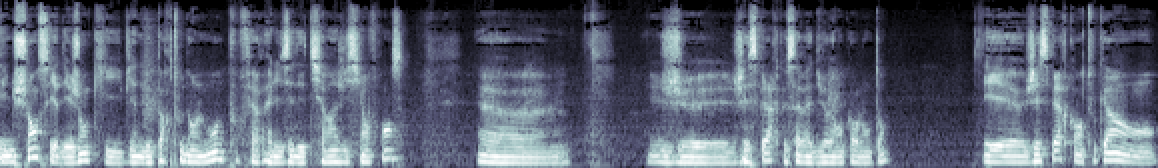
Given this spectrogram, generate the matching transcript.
une chance. Il y a des gens qui viennent de partout dans le monde pour faire réaliser des tirages ici en France. J'espère que ça va durer encore longtemps. Et j'espère qu'en tout cas en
